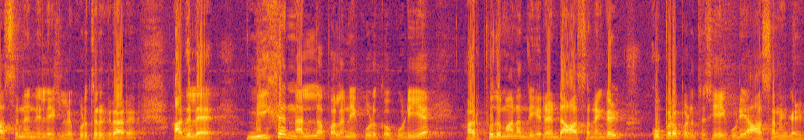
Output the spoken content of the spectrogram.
ஆசன நிலைகளை கொடுத்துருக்கிறாரு. அதில் மிக நல்ல பலனை கொடுக்கக்கூடிய அற்புதமான அந்த இரண்டு ஆசனங்கள் குப்புறப்படுத்த செய்யக்கூடிய ஆசனங்கள்.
